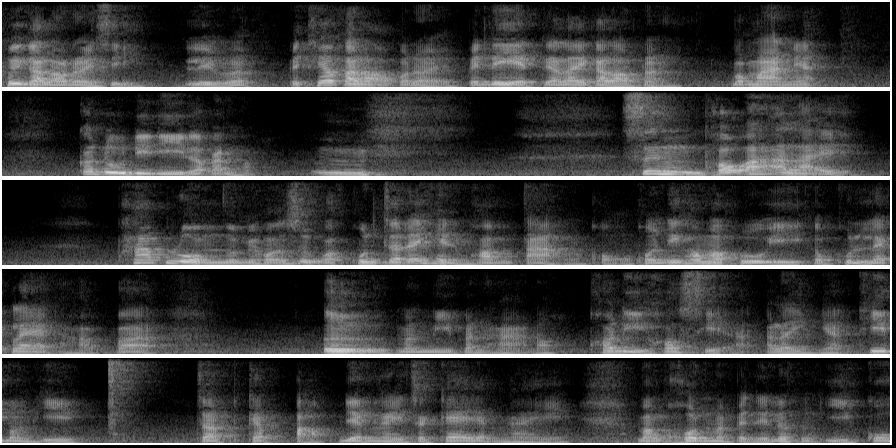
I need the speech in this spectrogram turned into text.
คุยกับเราหน่อยสิ หรือว่าไปเที่ยวกับเราก็หน่อย ไปเดทอะไรกับเราหน่อย ประมาณเนี้ย ก็ดูดีๆแล้วกันเนาะอืมซึ่งเพราะว่าอะไร ภาพรวมโดยมีความรู้สึกว่าคุณจะได้เห็นความต่างของคนที่เข้ามาคุยกับคุณแรกๆอะครับ ว่า เออ มันมีปัญหาเนาะข้อดีข้อเสียอะไรอย่างเงี้ย ที่บางทีจะแกปรับยังไงจะแก้ยังไง บางคนมันเป็นในเรื่องของอีโก้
